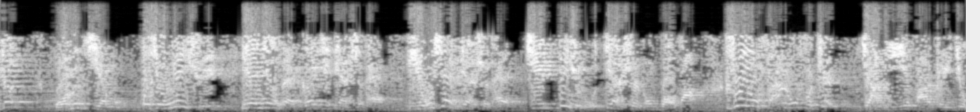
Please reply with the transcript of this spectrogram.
正。我们节目不仅允许眼睛在各级电视台、有线电视台及闭路电视中播放，如有翻录复制，将依法追究。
